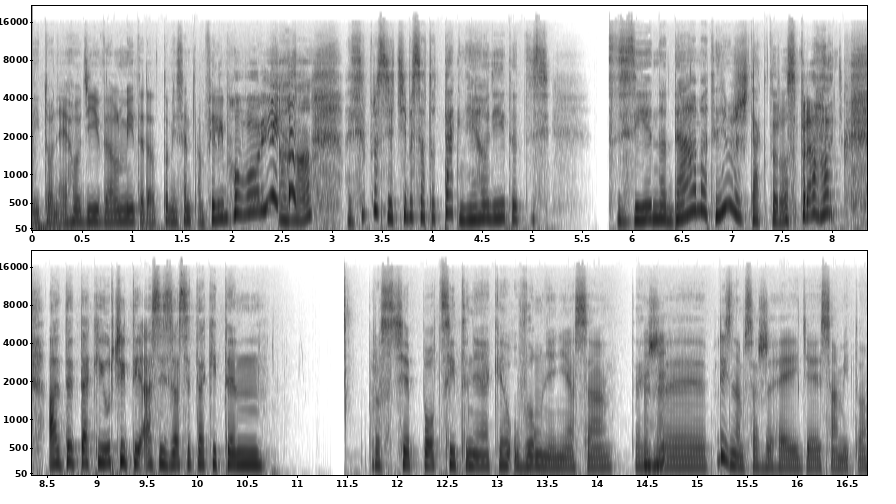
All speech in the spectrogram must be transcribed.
mi to nehodí veľmi, teda to mi sem tam Filip hovorí. Aha. A si proste, tebe sa to tak nehodí, to ty si, ty si jedna dáma, ty nemôžeš takto rozprávať. Ale to je taký určitý, asi zase taký ten proste pocit nejakého uvoľnenia sa. Takže mm-hmm. priznám sa, že hej, deje sa mi to.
